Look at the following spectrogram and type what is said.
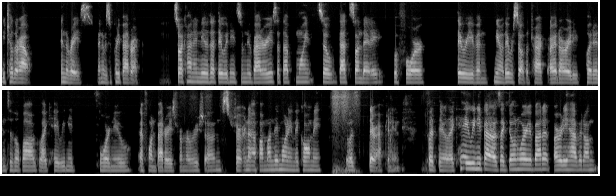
each other out in the race, and it was a pretty bad wreck. Hmm. So I kind of knew that they would need some new batteries at that point. So that Sunday before they were even, you know, they were still at the track, I had already put into the log like, "Hey, we need four new F1 batteries from Marussia." And sure enough, on Monday morning they call me. It was their afternoon. Yeah. But they're like, "Hey, we need batteries." I was like, "Don't worry about it. I already have it on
